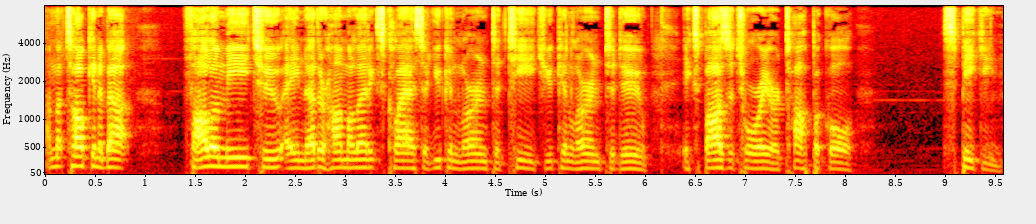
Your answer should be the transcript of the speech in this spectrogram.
I'm not talking about follow me to another homiletics class that you can learn to teach, you can learn to do expository or topical speaking.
